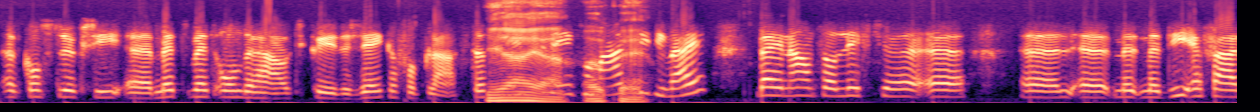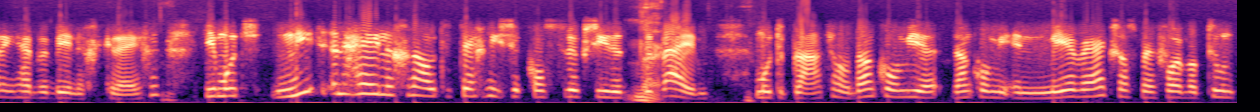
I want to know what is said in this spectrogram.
een constructie eh, met, met onderhoud kun je er zeker voor plaatsen. Dat is Ja, de ja, informatie die wij bij een aantal liften eh, eh, met, met die ervaring hebben binnengekregen. Je moet niet een hele grote technische constructie er- Nee. erbij moeten plaatsen. Want dan kom, je, dan kom je in meer werk. Zoals bijvoorbeeld toen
